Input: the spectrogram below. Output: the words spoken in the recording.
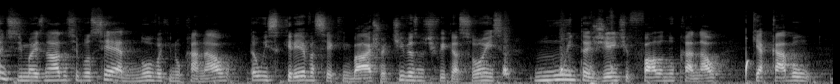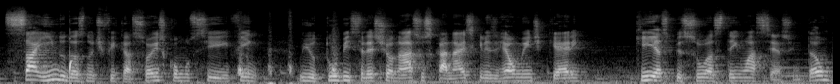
Antes de mais nada, se você é novo aqui no canal, então inscreva-se aqui embaixo, ative as notificações. Muita gente fala no canal que acabam saindo das notificações, como se, enfim, o YouTube selecionasse os canais que eles realmente querem que as pessoas tenham acesso. Então,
